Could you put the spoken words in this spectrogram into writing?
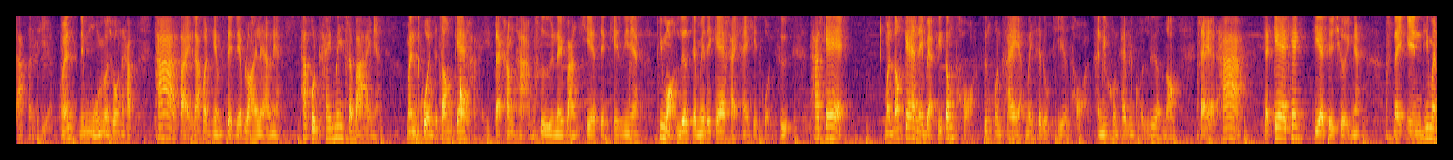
รากฟันเทียมเพราะฉะนั้นในหมู่พี่หมอโชคนะครับ ถ้าใส่รากฟันเทียมเสร็จเรียบร้อยแล้วเนี่ยถ้าคนไข้ไม่สบายเนี่ยมันควรจะต้องแก้ไข แต่คำถามคือในบางเคสอย่างเคสนี้เนี่ยพี่หมอเลือกจะไม่ได้แก้ไขให้เหตุผลคือ ถ้าแก้มันต้องแก้ในแบบที่ต้องถอด ซึ่งคนไข้อะไม่สะดวกที่จะถอด อันนี้คนไข้เป็นคนเลือกเนาะแต่ถ้าจะแก้แค่เจียเฉยๆเนี่ยในเอ็นที่มัน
